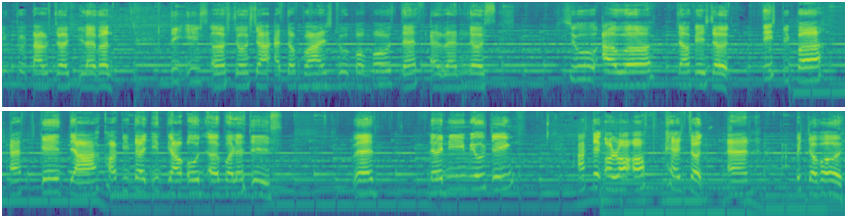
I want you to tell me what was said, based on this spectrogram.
in 2011. This is a social enterprise to promote deaf awareness through our television. These people gained their confidence in their own abilities. When learning music, I take a lot of patience and perseverance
